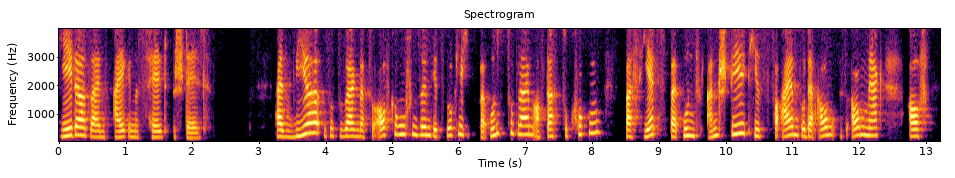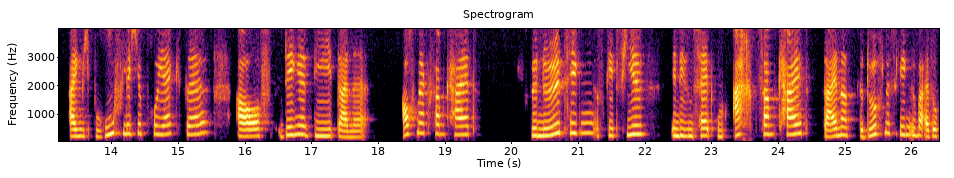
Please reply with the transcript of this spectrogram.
jeder sein eigenes Feld bestellt. Also wir sozusagen dazu aufgerufen sind, jetzt wirklich bei uns zu bleiben, auf das zu gucken, was jetzt bei uns ansteht. Hier ist vor allem so der Augen, das Augenmerk auf eigentlich berufliche Projekte, auf Dinge, die deine Aufmerksamkeit benötigen. Es geht viel in diesem Feld um Achtsamkeit deiner Bedürfnisse gegenüber. Also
